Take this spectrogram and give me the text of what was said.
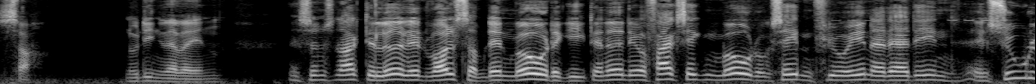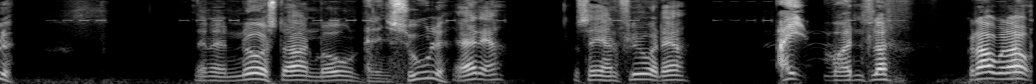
Så. Nu er din ved at være inde. Jeg synes nok, det lød lidt voldsomt, den måge, der gik dernede. Det var faktisk ikke en måge, du kan se, den flyver ind af der. Det er en, en sule. Den er noget større end mågen. Er det en sule? Ja, det er. Du ser, han flyver der. Ej, hvor er den flot. Goddag, goddag.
